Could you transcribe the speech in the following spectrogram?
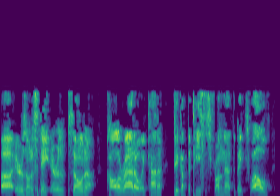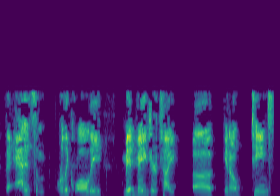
uh, Arizona State, Arizona, Colorado, and kind of pick up the pieces from that. The Big 12, they added some really quality mid-major type, uh, you know, teams.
